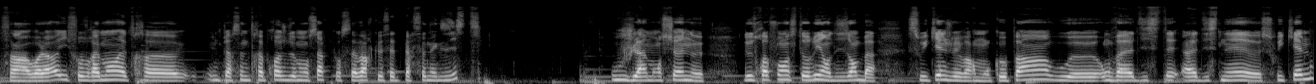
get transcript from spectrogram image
Enfin voilà, il faut vraiment être euh, une personne très proche de mon cercle pour savoir que cette personne existe. Ou je la mentionne euh, deux trois fois en story en disant bah ce week-end je vais voir mon copain ou euh, on va à Disney, à Disney ce week-end.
